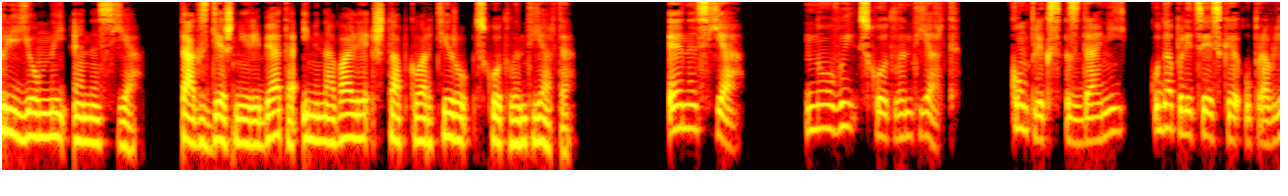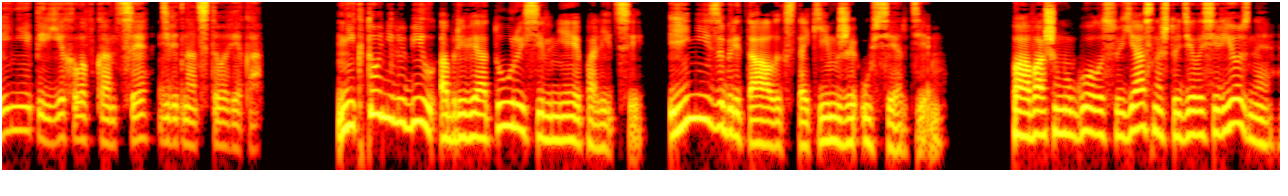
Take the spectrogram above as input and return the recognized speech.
приемной НСЯ. Так здешние ребята именовали штаб-квартиру Скотланд-Ярда. НСЯ — Новый Скотланд-Ярд, комплекс зданий, куда полицейское управление переехало в конце XIX века. Никто не любил аббревиатуры сильнее полиции, и не изобретал их с таким же усердием. «По вашему голосу ясно, что дело серьезное»,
